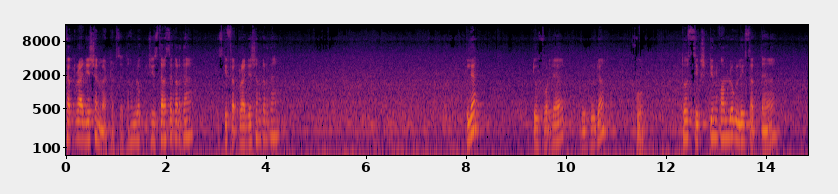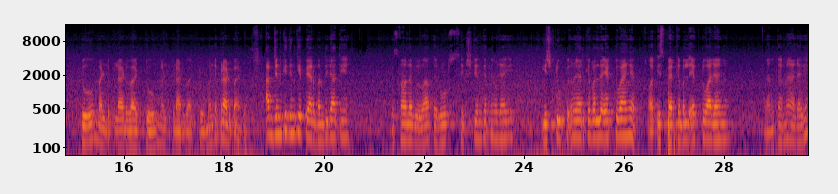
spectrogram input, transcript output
फैक्टराइजेशन मेथड से। तो हम लोग कुछ इस तरह से करते हैं। इसकी फैक्टराइजेशन करते हैं। क्लियर टू फोर जाए टू टू जा फोर तो सिक्सटीन को हम लोग लिख सकते हैं। Two multiplied by two multiplied by two multiplied by two अब जिनकी जिनकी पेयर बनती जाती है, इसका मतलब ये हुआ कि रूट सिक्सटीन कितनी हो जाएगी? इस टू पेयर के बदले एक टू आएँगे और इस पेयर के बदले एक टू आ जाएँगे। यानी कि हमें आ जाएगी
